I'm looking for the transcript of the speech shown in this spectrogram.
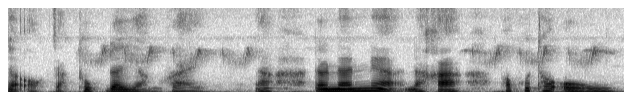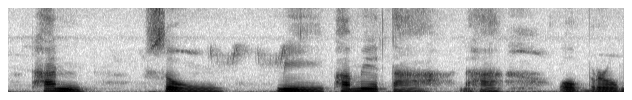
จะออกจากทุกข์ได้อย่างไรนะดังนั้นเนี่ยนะคะพระพุทธองค์ท่านทรงมีพระเมตตานะคะอบรม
